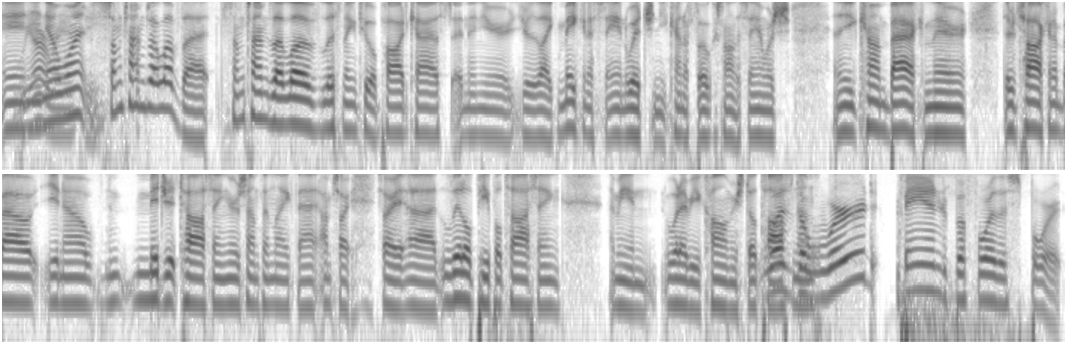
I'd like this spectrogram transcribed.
and We you know what? Sometimes I love that. Sometimes I love listening to a podcast, and then you're you're like making a sandwich, and you kind of focus on the sandwich, and then you come back, and they're they're talking about you know midget tossing or something like that. I'm sorry, sorry, uh, little people tossing. I mean, whatever you call them, you're still talking. Was the them. word banned before the sport?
